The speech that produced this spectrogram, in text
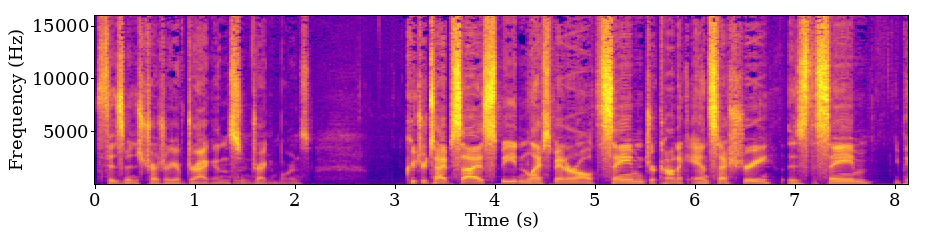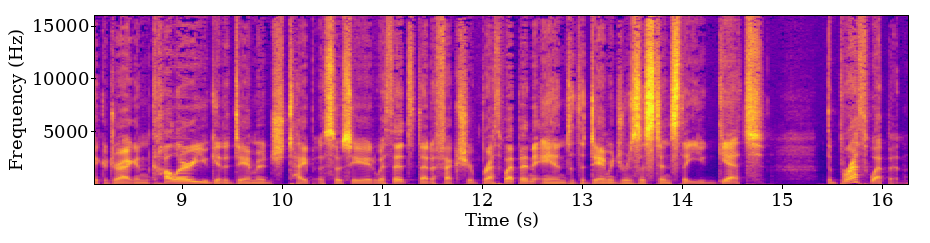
Fizban's Treasury of Dragons and Dragonborns. Creature type, size, speed, and lifespan are all the same. Draconic ancestry is the same. You pick a dragon color, you get a damage type associated with it that affects your breath weapon and the damage resistance that you get. The breath weapon.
